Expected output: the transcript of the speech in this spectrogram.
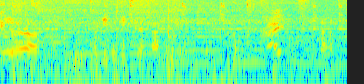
Yeah. Right?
